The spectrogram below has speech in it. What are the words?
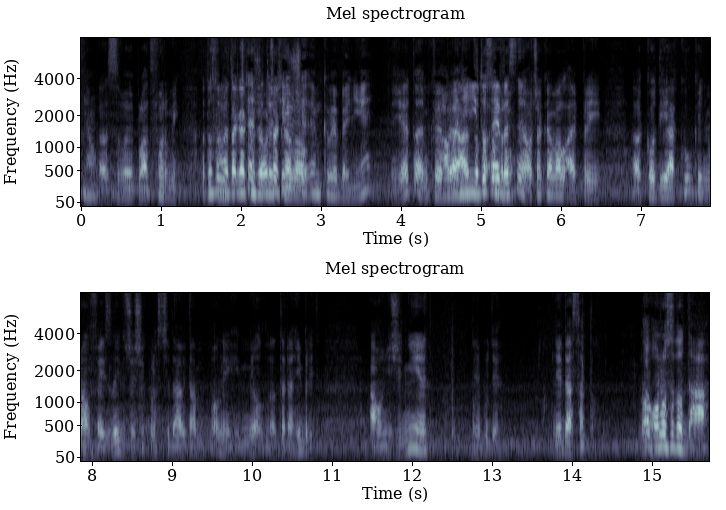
No. e, svojej platformy. A to som ja tak akože očakával. tiež je MQB, nie? Je to MQB, Ale není toto to som Evo. presne očakával aj pri e, Kodiaku, keď mal facelift, že však proste dajú tam oný, teda hybrid. A oni, že nie, nebude. Nedá sa to. No Dobre. ono sa to dá,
